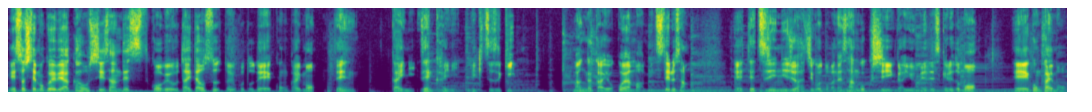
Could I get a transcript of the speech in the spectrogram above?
えそして木曜日赤星さんです。神戸を歌い倒すということで今回も前回に前回に引き続き漫画家横山光輝さん、え鉄人28号とかね三国志が有名ですけれども、えー今回も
